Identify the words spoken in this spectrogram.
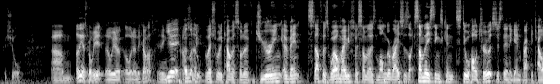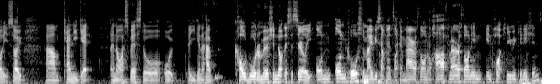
for sure. Um, I think that's probably it. Are we all undercover? Anything Yeah, else from unless you want to cover sort of during event stuff as well, maybe for some of those longer races. Like some of these things can still hold true. It's just then again practicality. So, um, can you get an ice vest, or or are you going to have cold water immersion? Not necessarily on on course, or maybe something that's like a marathon or half marathon in in hot humid conditions.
